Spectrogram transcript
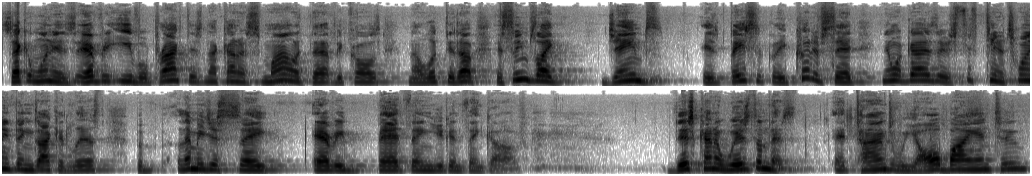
Second one is every evil practice, and I kind of smile at that because, and I looked it up, it seems like James is basically could have said, you know what, guys, there's 15 or 20 things I could list, but let me just say every bad thing you can think of. This kind of wisdom that at times we all buy into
